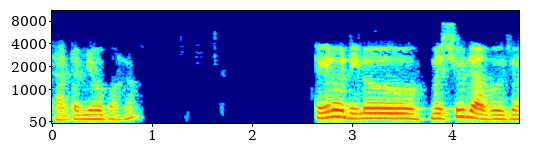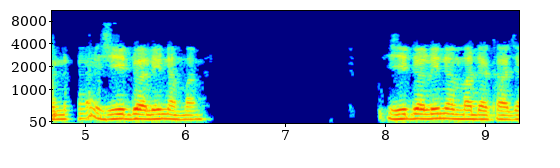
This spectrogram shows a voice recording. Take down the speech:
ဒါတစ်မျိုးပေါ့နော်တကယ်လို့ဒီလိုမရှုတတ်ဘူးဆိုရင်အရေးအတွက်လေးနဲ့မှတ်အရေးအတွက်လေးနဲ့မှတ်တဲ့အခါကျ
